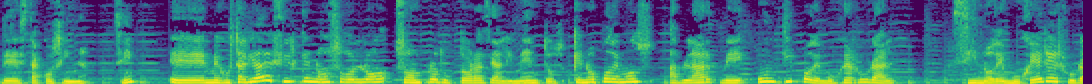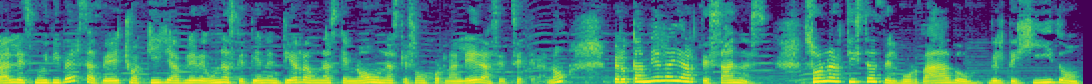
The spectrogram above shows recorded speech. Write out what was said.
de esta cocina, ¿sí? Eh, me gustaría decir que no solo son productoras de alimentos, que no podemos hablar de un tipo de mujer rural, sino de mujeres rurales muy diversas. De hecho, aquí ya hablé de unas que tienen tierra, unas que no, unas que son jornaleras, etcétera, ¿no? Pero también hay artesanas. Son artistas del bordado, del tejido,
